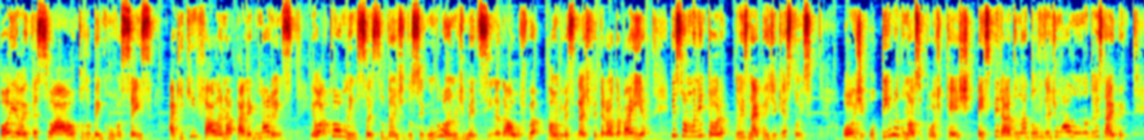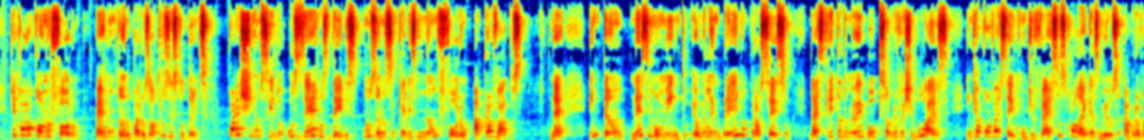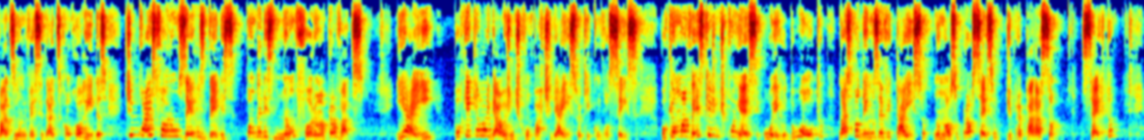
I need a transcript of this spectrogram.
Oi, oi pessoal, tudo bem com vocês? Aqui quem fala é Natália Guimarães. Eu atualmente sou estudante do segundo ano de medicina da UFBA, a Universidade Federal da Bahia, e sou monitora do Sniper de Questões. Hoje, o tema do nosso podcast é inspirado na dúvida de uma aluna do Sniper, que colocou no fórum perguntando para os outros estudantes quais tinham sido os erros deles nos anos em que eles não foram aprovados, né? Então, nesse momento, eu me lembrei no processo da escrita do meu e-book sobre vestibulares, em que eu conversei com diversos colegas meus aprovados em universidades concorridas de quais foram os erros deles quando eles não foram aprovados. E aí, por que, que é legal a gente compartilhar isso aqui com vocês? Porque uma vez que a gente conhece o erro do outro, nós podemos evitar isso no nosso processo de preparação, certo?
